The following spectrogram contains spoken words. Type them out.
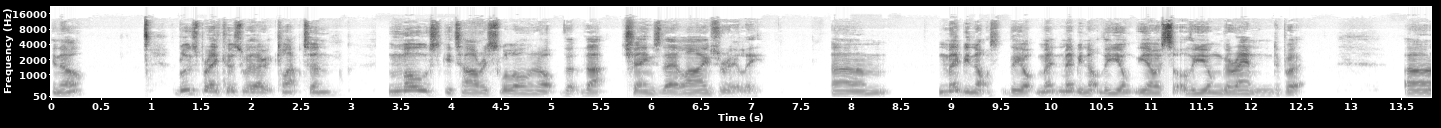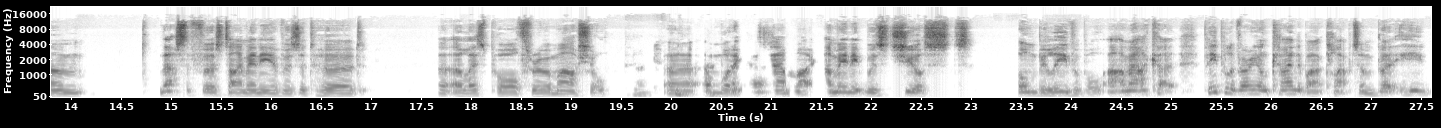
you know. Blues Breakers with Eric Clapton. Most guitarists will own up that that changed their lives really. Um, maybe not the maybe not the young you know sort of the younger end, but um, that's the first time any of us had heard a, a Les Paul through a Marshall uh, and what it could sound like. I mean, it was just unbelievable. I mean, I can't, people are very unkind about Clapton, but he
